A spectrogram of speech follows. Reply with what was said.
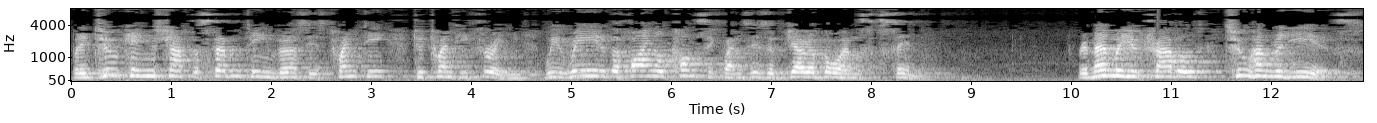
but in 2 Kings chapter 17 verses 20 to 23, we read of the final consequences of Jeroboam's sin. Remember you've travelled 200 years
